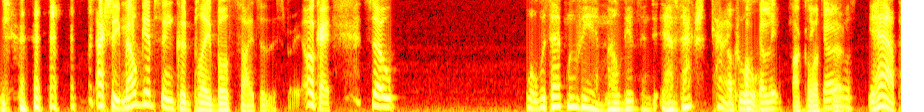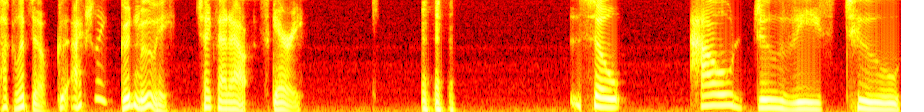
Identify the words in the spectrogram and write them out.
Actually, Mel Gibson could play both sides of this story. Okay, so what was that movie? Mel Gibson. did? It was actually kind of cool. Apocalypto. Yeah, Apocalypto. Good, actually, good movie. Check that out. Scary. so, how do these two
